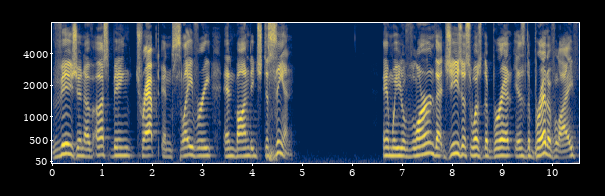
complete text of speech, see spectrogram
vision of us being trapped in slavery and bondage to sin. And we've learned that Jesus was the bread, is the bread of life,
